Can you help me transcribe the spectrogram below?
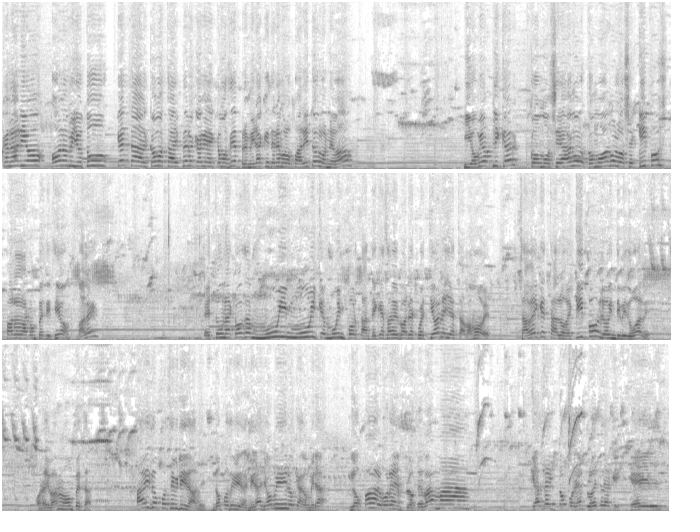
Canarios, hola mi YouTube, ¿qué tal? ¿Cómo estáis? Espero que bien, como siempre, mira aquí tenemos los paritos, los nevados. Y os voy a explicar cómo se hago, cómo hago los equipos para la competición, ¿vale? Esto es una cosa muy, muy, que muy importante. Hay que saber varias cuestiones y ya está. Vamos a ver. Sabéis que están los equipos y los individuales. Por ahí vamos a empezar. Hay dos posibilidades. Dos posibilidades. Mira, yo vi lo que hago. Mira, los pájaros, por ejemplo, que van más... ¿Qué hace esto? Por ejemplo, este de aquí. Que el...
